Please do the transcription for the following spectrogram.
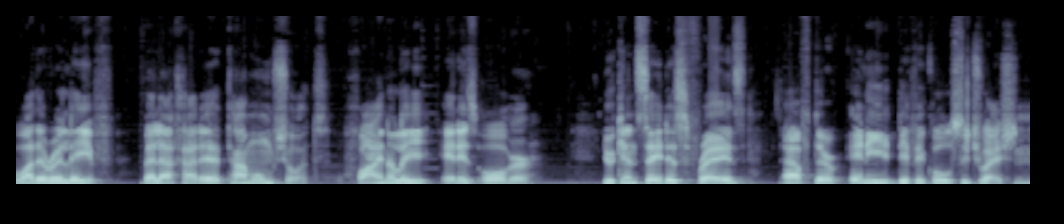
What a relief. بالاخره تموم شد. Finally, it is over. You can say this phrase after any difficult situation.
